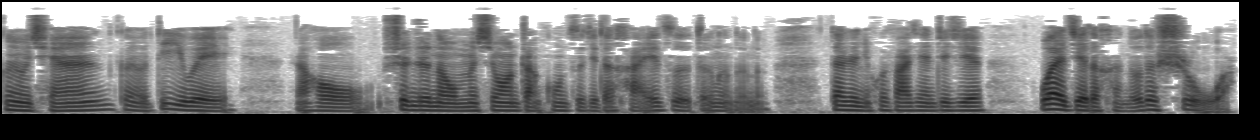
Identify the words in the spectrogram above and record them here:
更有钱、更有地位，然后甚至呢，我们希望掌控自己的孩子等等等等。但是你会发现，这些外界的很多的事物啊，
